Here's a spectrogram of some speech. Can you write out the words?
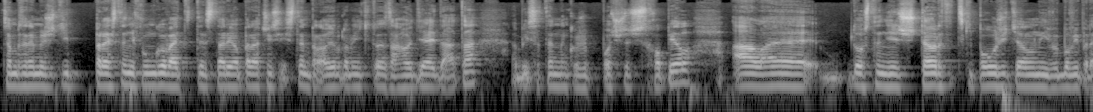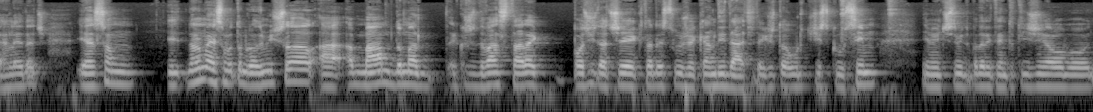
Samozrejme, že ti prestane fungovať ten starý operačný systém, pravdepodobne ti to zahodia aj dáta, aby sa ten akože, počítač schopil, ale dostaneš teoreticky použiteľný webový prehliadač. Ja som, normálne som o tom rozmýšľal a, a mám doma akože dva staré počítače, ktoré sú že kandidáti, takže to určite skúsim. Neviem, či sa mi to podarí tento týždeň alebo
